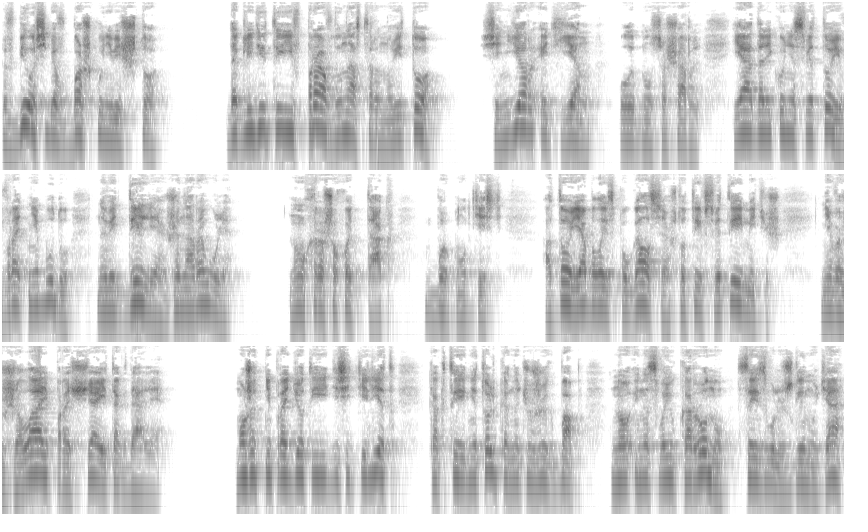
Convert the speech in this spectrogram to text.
вбила себе в башку не весь что. Да гляди ты и вправду на сторону, и то. Сеньор Этьен, улыбнулся Шарль, я далеко не святой, врать не буду, но ведь Делия, жена Рауля. Ну, хорошо, хоть так, буркнул тесть. А то я было испугался, что ты в святые метишь. Не возжелай, прощай и так далее. Может, не пройдет и десяти лет, как ты не только на чужих баб, но и на свою корону соизволишь взглянуть, а?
